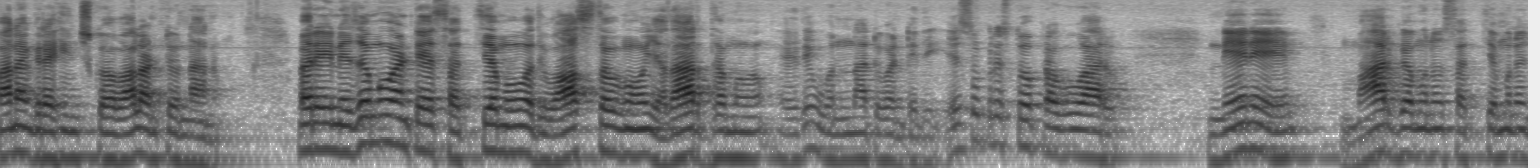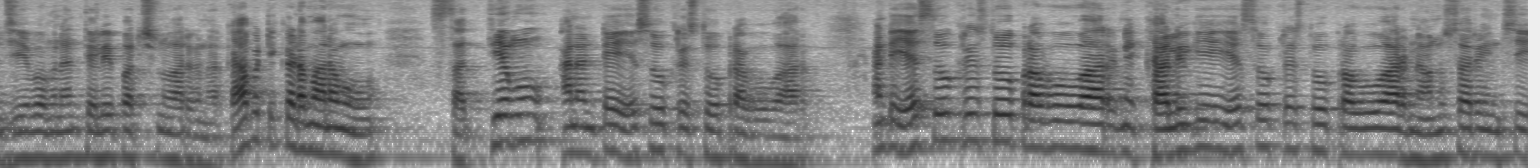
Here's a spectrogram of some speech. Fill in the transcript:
మనం గ్రహించుకోవాలంటున్నాను. మరి నిజము అంటే సత్యము అది వాస్తవము యథార్థము ఇది ఉన్నటువంటిది. యేసుక్రీస్తు ప్రభువారు నేనే మార్గమును సత్యమును జీవమునని అని తెలియపరచును వారు ఉన్నారు కాబట్టి ఇక్కడ మనము సత్యము అని అంటే యేసుక్రీస్తు ప్రభువారు. అంటే యేసుక్రీస్తు ప్రభువారిని కలిగి యేసుక్రీస్తు ప్రభువారిని అనుసరించి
